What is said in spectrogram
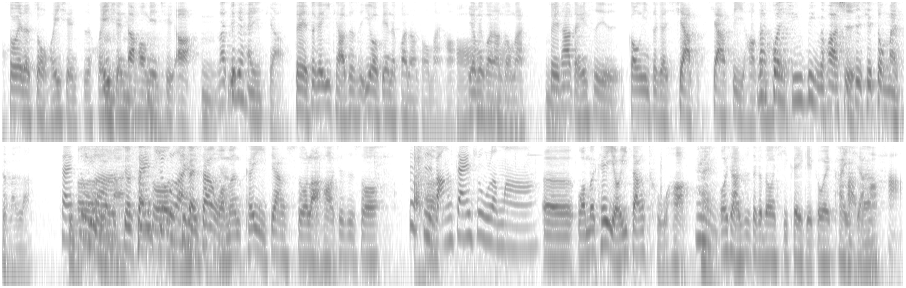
所谓的左回旋支，回旋到后面去啊。嗯，那这边还有一条。对，这个一条就是右边的冠状动脉哈，右边冠状动脉，所以它等于是供应这个下下臂哈。那冠心病的话是这些动脉怎么了？塞住了，就塞住了。基本上我们可以这样说了哈，就是说，是脂肪塞住了吗？呃，我们可以有一张图哈，嗯，我想是这个东西可以给各位看一下哈。好。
